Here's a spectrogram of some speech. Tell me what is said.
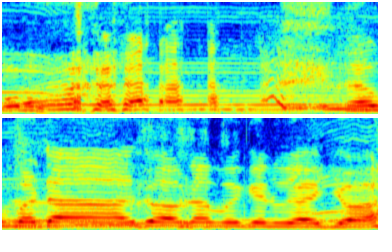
છોડું બધા તો વહી ગયા.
